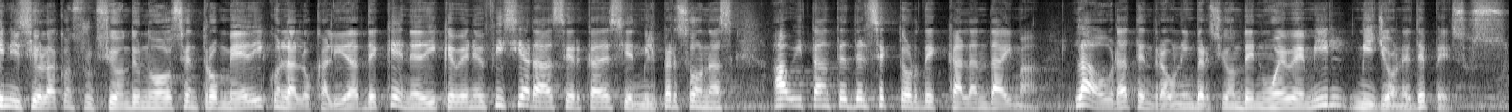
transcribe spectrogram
inició la construcción de un nuevo centro médico en la localidad de Kennedy que beneficiará a cerca de 100.000 personas habitantes del sector de Calandaima. La obra tendrá una inversión de 9 mil millones de pesos.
